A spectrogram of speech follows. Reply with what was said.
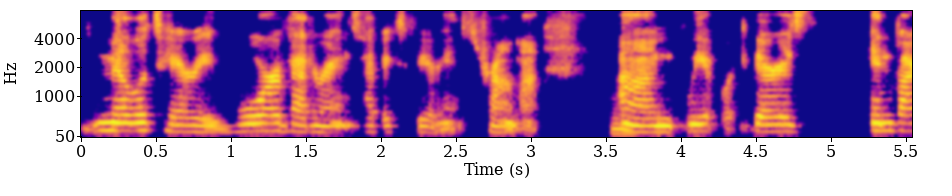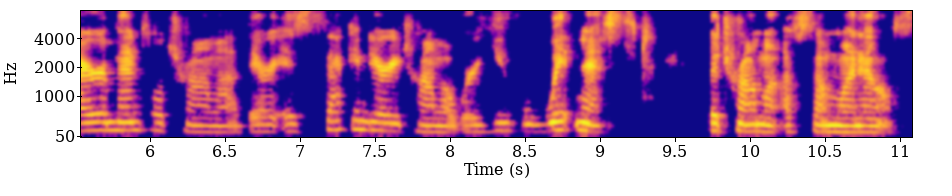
Military, war veterans have experienced trauma. Mm-hmm. Um, we, there is environmental trauma, there is secondary trauma where you've witnessed the trauma of someone else.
